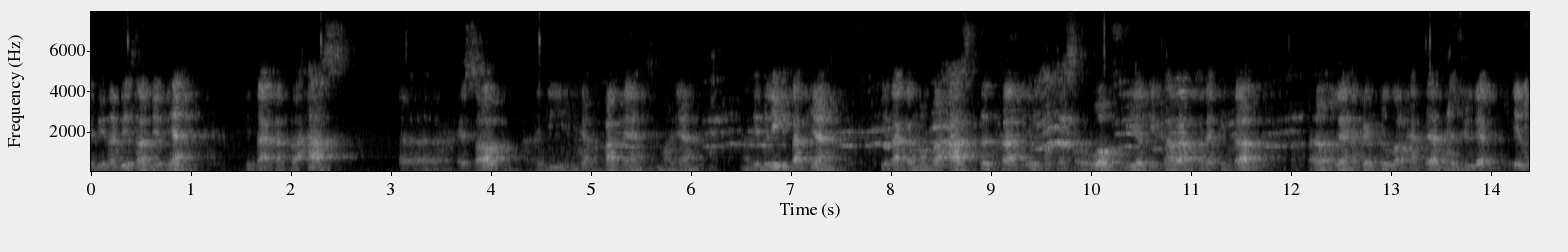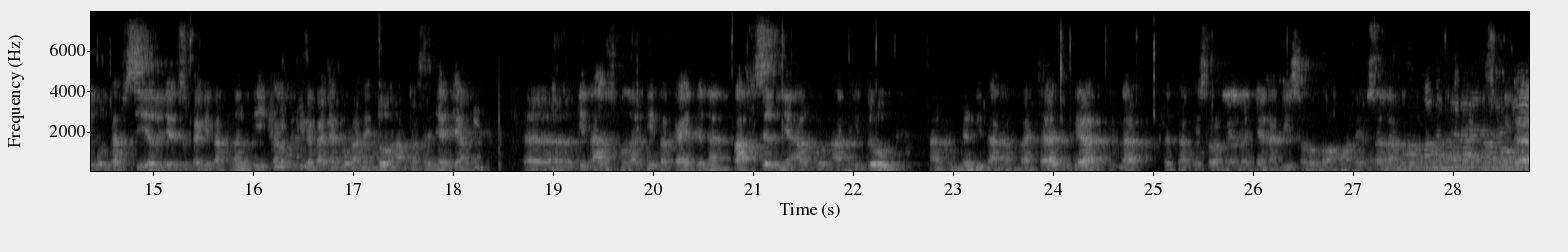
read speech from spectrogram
jadi nanti selanjutnya kita akan bahas eh, esok jadi jam 4 ya semuanya. Nanti beli kitabnya. Kita akan membahas tentang ilmu tasawuf yang dikarang oleh kitab eh, oleh Habib Haddad dan juga ilmu tafsir. Jadi supaya kita mengerti kalau kita baca Quran itu apa saja yang kita harus mengerti terkait dengan tafsirnya Al-Quran itu Nah, kemudian kita akan baca juga kitab tentang Isra Mi'rajnya Nabi Shallallahu Alaihi Wasallam. Semoga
